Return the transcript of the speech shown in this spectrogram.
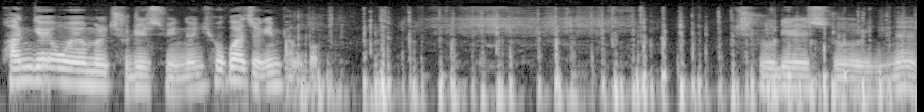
환경오염을 줄일 수 있는 효과적인 방법. 줄일 수 있는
